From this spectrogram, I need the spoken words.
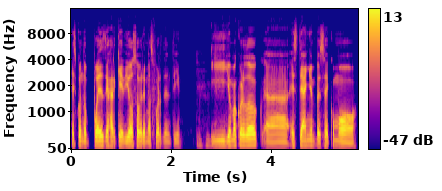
es cuando puedes dejar que Dios sobre más fuerte en ti. Y yo me acuerdo, ah, este año empecé como,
